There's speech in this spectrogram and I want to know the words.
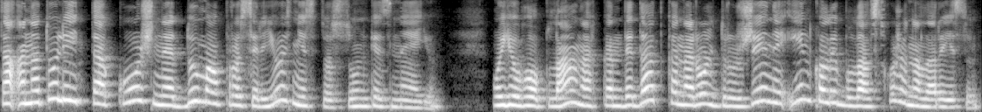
Та Анатолій також не думав про серйозні стосунки з нею. У його планах кандидатка на роль дружини інколи була схожа на Ларису,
